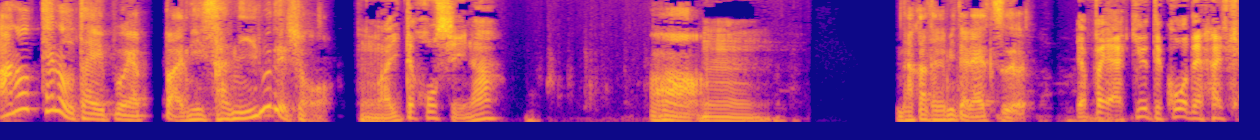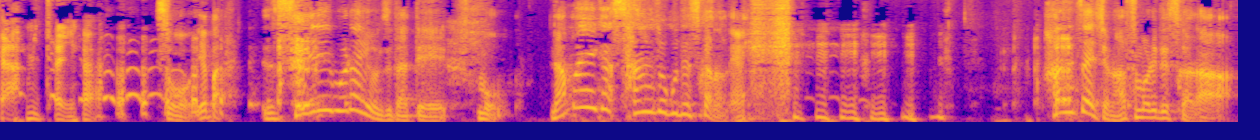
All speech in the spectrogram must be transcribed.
あの手のタイプはやっぱ2、3人いるでしょ。まあ、いてほしいな。ああう。ん。中田みたいなやつ。やっぱり野球ってこうでなきゃ、みたいな。そう。やっぱ、西武ライオンズだって、もう、名前が山賊ですからね。犯罪者の集まりですから。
